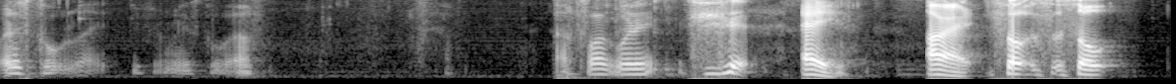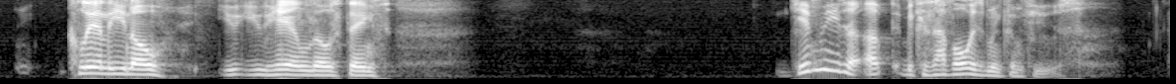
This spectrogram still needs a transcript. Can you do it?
But it's cool, like you feel me? It's cool. I, I fuck with it. Hey, all right. So, so, so clearly, you know, you you handle those things. Give me the up because I've always been confused.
